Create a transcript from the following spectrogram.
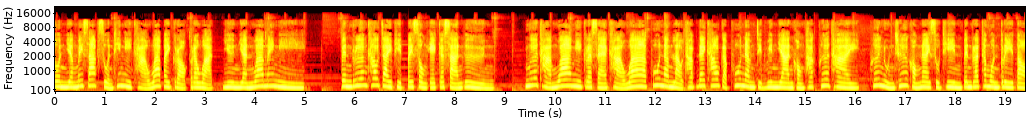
ตนยังไม่ทราบส่วนที่มีข่าวว่าไปกรอกประวัติ ยืนยันว่าไม่มี เป็นเรื่องเข้าใจผิดไปส่งเอกสารอื่น เมื่อถามว่ามีกระแสข่าวว่าผู้นำเหล่าทัพได้เข้ากับผู้นำจิตวิญญาณของพรรคเพื่อไทย เพื่อหนุนชื่อของนายสุทินเป็นรัฐมนตรีต่อ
